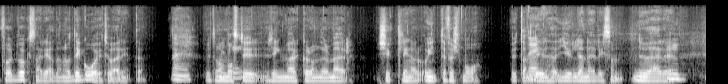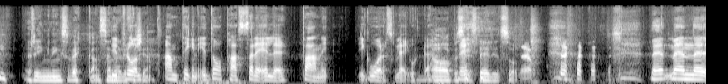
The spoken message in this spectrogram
fullvuxna redan och det går ju tyvärr inte. Nej. Utan man Okej. måste ju ringmärka dem när de är kycklingar och inte för små. Utan Nej. det är den här gyllene liksom, nu är det Mm. ringningsveckan, sen Det är är det för sent. antingen idag passar det eller fan, igår skulle jag ha gjort det. Ja, precis. Det är lite så. Men, men eh,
